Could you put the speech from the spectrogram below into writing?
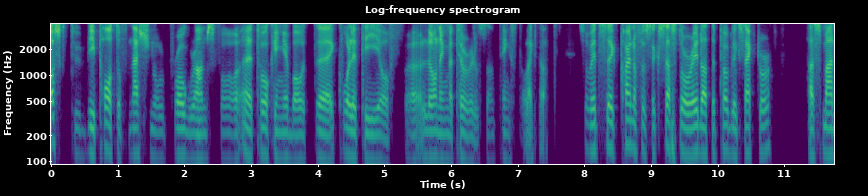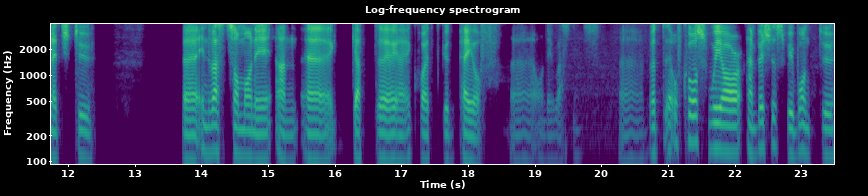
asked to be part of national programs for uh, talking about uh, quality of uh, learning materials and things like that. So it's a kind of a success story that the public sector has managed to uh, invest some money and get quite good payoff on the investments. Uh, but uh, of course, we are ambitious. We want to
